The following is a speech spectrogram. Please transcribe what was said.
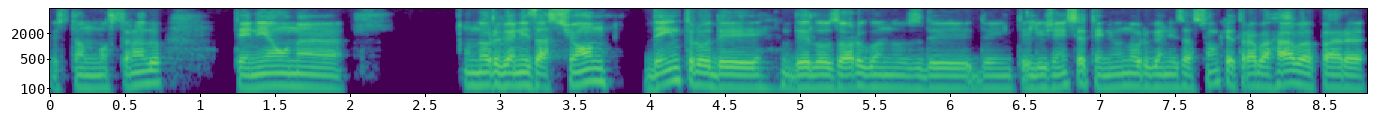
estão mostrando, tinha uma, uma organização dentro de, de los órgãos de, de inteligência, tinha uma organização que trabalhava para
